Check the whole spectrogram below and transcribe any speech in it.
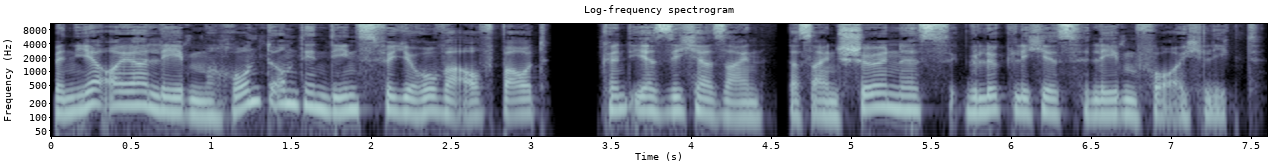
Wenn ihr euer Leben rund um den Dienst für Jehova aufbaut, könnt ihr sicher sein, dass ein schönes, glückliches Leben vor euch liegt.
